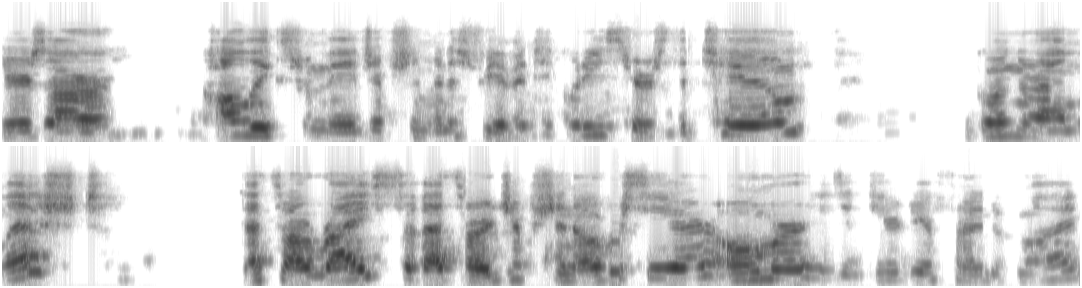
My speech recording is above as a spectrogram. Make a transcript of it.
Here's our colleagues from the Egyptian Ministry of Antiquities. Here's the tomb going around Lisht. That's our reis, so that's our Egyptian overseer, Omer. He's a dear, dear friend of mine.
